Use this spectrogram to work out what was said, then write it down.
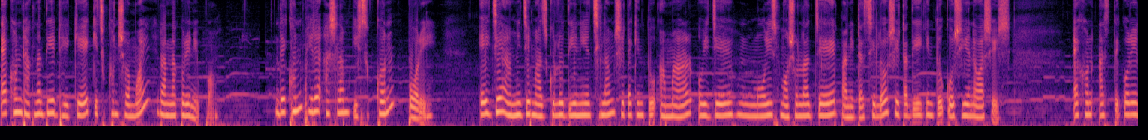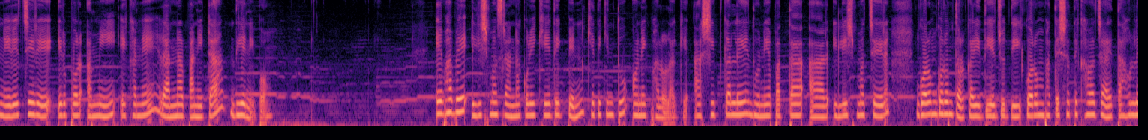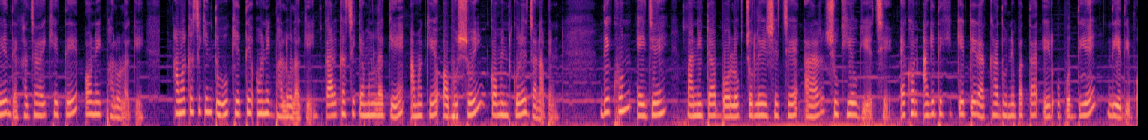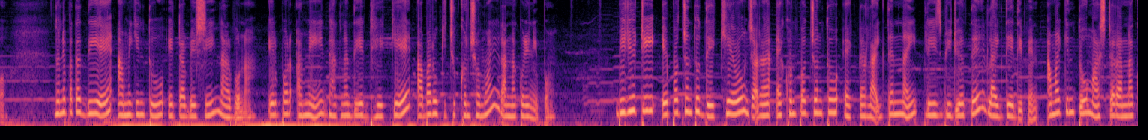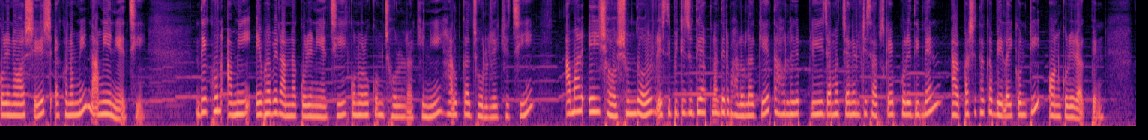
এখন ঢাকনা দিয়ে ঢেকে কিছুক্ষণ সময় রান্না করে নেব। দেখুন, ফিরে আসলাম কিছুক্ষণ পরে। এই যে আমি যে মাছগুলো দিয়ে নিয়েছিলাম, সেটা কিন্তু আমার ওই যে মরিচ মশলার যে পানিটা ছিল, সেটা দিয়ে কিন্তু কষিয়ে নেওয়া শেষ। এখন আস্তে করে নেড়ে চেড়ে এরপর আমি এখানে রান্নার পানিটা দিয়ে নিব। এভাবে ইলিশ মাছ রান্না করে খেয়ে দেখবেন খেতে কিন্তু অনেক ভালো লাগে। আর শীতকালে ধনিয়া পাতা আর ইলিশ মাছের গরম গরম তরকারি দিয়ে যদি গরম ভাতের সাথে খাওয়া যায়, তাহলে দেখা যায় খেতে অনেক ভালো লাগে। আমার কাছে কিন্তু খেতে অনেক ভালো লাগে। কার কাছে কেমন লাগে আমাকে অবশ্যই কমেন্ট করে জানাবেন। দেখুন, এই যে পানিটা বলক চলে এসেছে আর শুকিয়েও গিয়েছে। এখন আগে থেকে কেটে রাখা ধনেপাতা এর উপর দিয়ে দিয়ে দিব। ধনেপাতা দিয়ে আমি কিন্তু এটা বেশি নাড়ব না। এরপর আমি ঢাকনা দিয়ে ঢেকে আবারও কিছুক্ষণ সময় রান্না করে নিব। ভিডিওটি এ পর্যন্ত দেখেও যারা এখন পর্যন্ত একটা লাইক দেন নাই, প্লিজ ভিডিওতে লাইক দিয়ে দিবেন। আমার কিন্তু মাছটা রান্না করে নেওয়া শেষ। এখন আমি নামিয়ে নিয়েছি। দেখুন, আমি এভাবে রান্না করে নিয়েছি, কোনো রকম ঝোল রাখিনি, হালকা ঝোল রেখেছি। আমার এই সুন্দর রেসিপিটি যদি আপনাদের ভালো লাগে, তাহলে প্লিজ আমার চ্যানেলটি সাবস্ক্রাইব করে দিবেন, আর পাশে থাকা বেল আইকনটি অন করে রাখবেন।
